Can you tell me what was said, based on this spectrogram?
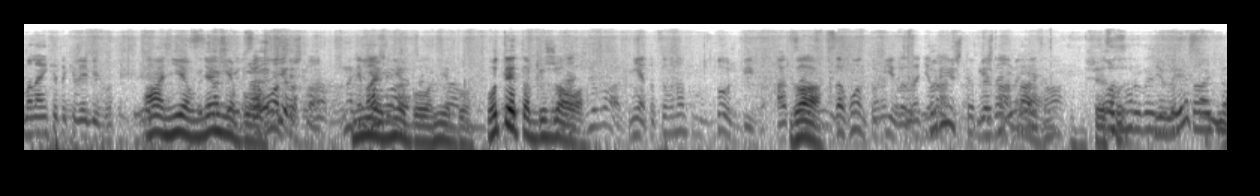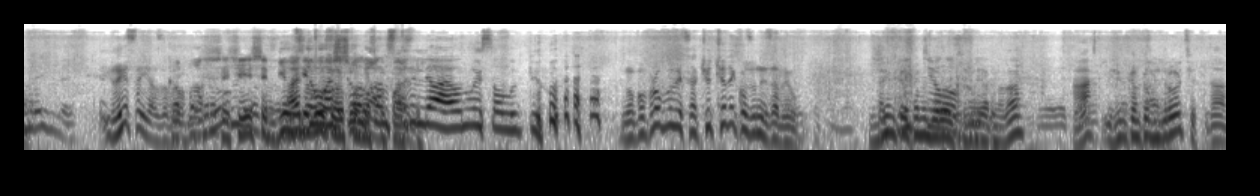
маленьке таке вибігло. А, не, у меня не было. Загон пішла. Не, не было, не было. Вот это бежало. Ні, то це вона вздовж бігла. А це Да. загон побігла заді нас. Між нами. Лиса я забрав. Ще, ще А я думаю, что он там стреляет, он лысо лупил. Ну попробуй лиса. Чого чого ти козу не забив? Жінка в командировці, наверное, да? А? Жінка в командировці? Да.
